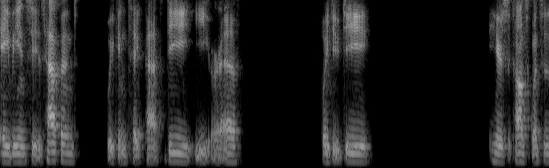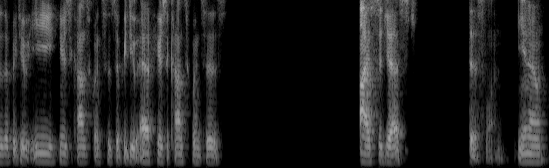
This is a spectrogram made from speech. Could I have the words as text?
a b and c has happened we can take path d e or f if we do d here's the consequences if we do E, here's the consequences if we do F, here's the consequences. I suggest this one, you know?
